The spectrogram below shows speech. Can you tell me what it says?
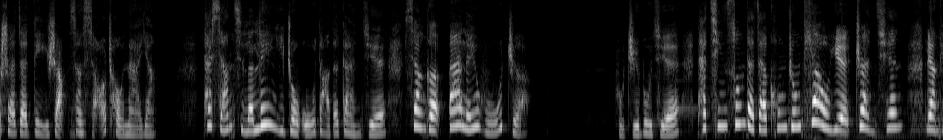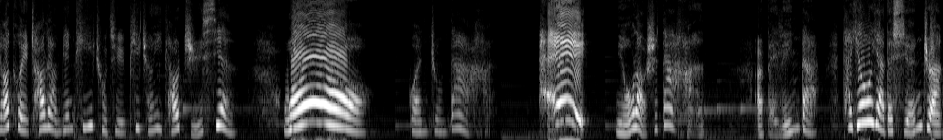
摔在地上，像小丑那样。他想起了另一种舞蹈的感觉，像个芭蕾舞者。不知不觉，他轻松地在空中跳跃、转圈，两条腿朝两边踢出去，劈成一条直线。哇！观众大喊：“嘿！”牛老师大喊，而贝琳达。她优雅的旋转，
